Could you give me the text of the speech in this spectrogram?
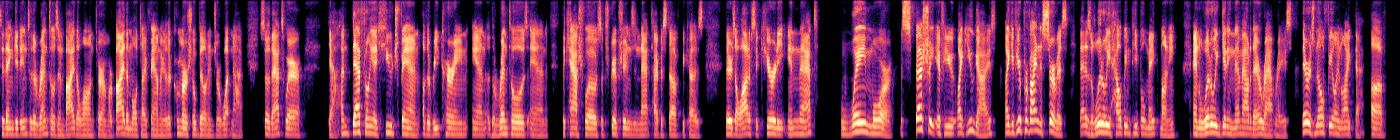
to then get into the rentals and buy the long term or buy the multifamily or the commercial buildings or whatnot. So that's where yeah, I'm definitely a huge fan of the recurring and the rentals and the cash flow subscriptions and that type of stuff because there's a lot of security in that way more especially if you like you guys like if you're providing a service that is literally helping people make money and literally getting them out of their rat race there is no feeling like that of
